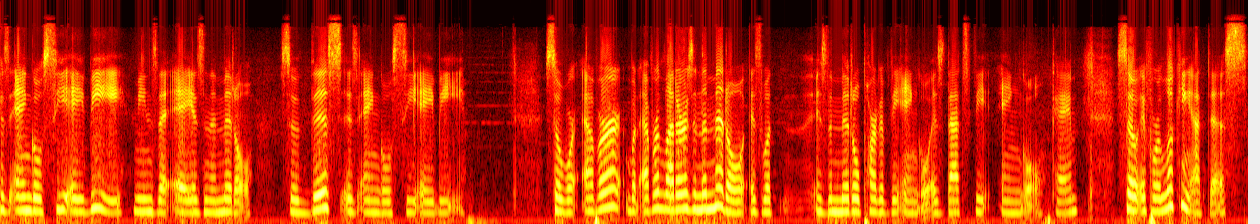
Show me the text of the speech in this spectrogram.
because angle CAB means that A is in the middle. So this is angle CAB. So wherever, whatever letter is in the middle is what is the middle part of the angle, is that's the angle, okay? So if we're looking at this,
